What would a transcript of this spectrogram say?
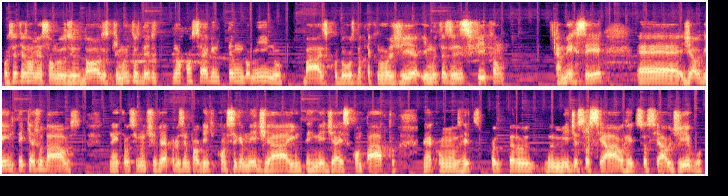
Você fez uma menção dos idosos que muitos deles não conseguem ter um domínio básico do uso da tecnologia e muitas vezes ficam à mercê é, de alguém ter que ajudá-los. Né? Então, se não tiver, por exemplo, alguém que consiga mediar e intermediar esse contato né, com os redes, pelo, pelo mídia social, rede social, digo,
